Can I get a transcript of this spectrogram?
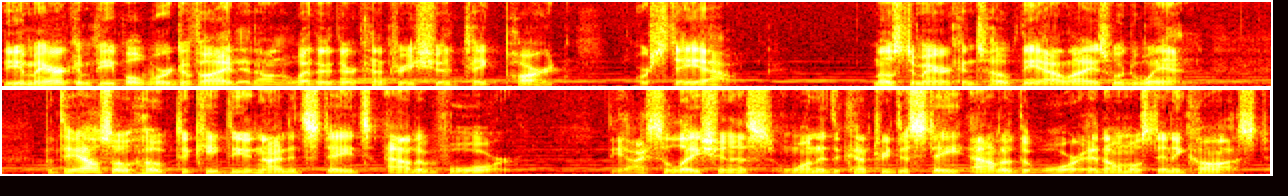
the American people were divided on whether their country should take part or stay out. Most Americans hoped the Allies would win, but they also hoped to keep the United States out of war. The isolationists wanted the country to stay out of the war at almost any cost.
